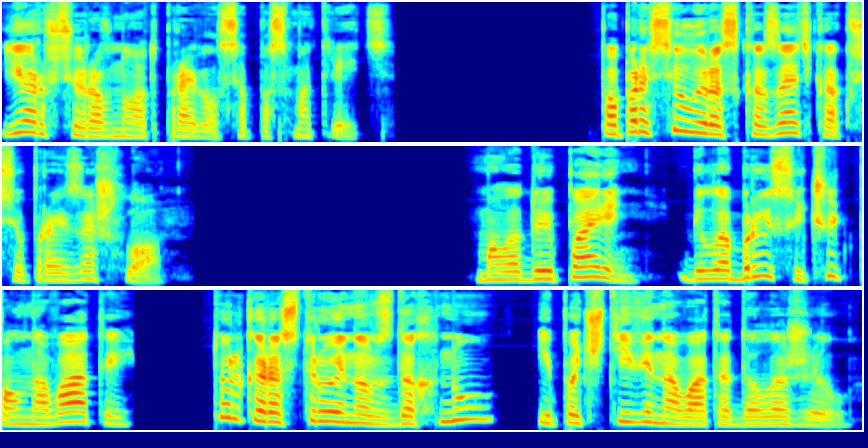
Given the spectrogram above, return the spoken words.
Яр все равно отправился посмотреть. Попросил рассказать, как все произошло. Молодой парень, белобрысый, чуть полноватый, только расстроенно вздохнул и почти виновато доложил,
